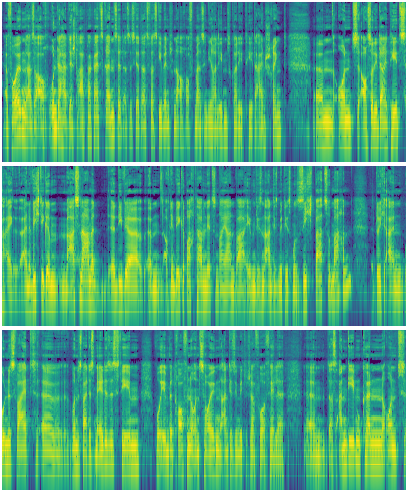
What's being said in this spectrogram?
erfolgen, also auch unterhalb der Strafbarkeitsgrenze. Das ist ja das, was die Menschen auch oftmals in ihrer Lebensqualität einschränkt. Ähm, und auch Solidarität zeigen. Eine wichtige Maßnahme, äh, die wir ähm, auf den Weg gebracht haben in den letzten drei Jahren, war eben diesen Antisemitismus sichtbar zu machen durch ein bundesweit, äh, bundesweites Meldesystem, wo eben Betroffene und Zeugen antisemitischer Vorfälle ähm, das angeben können und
